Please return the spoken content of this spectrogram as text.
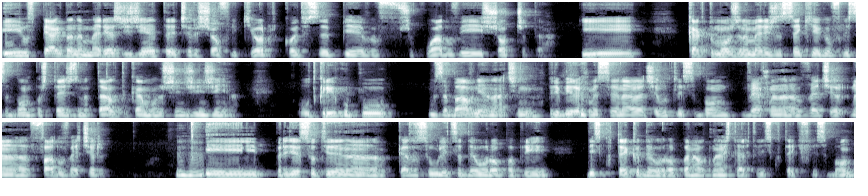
И успях да намеря. Жинжинята е черешов ликьор, който се пие в шоколадови шотчета. И Както можеш да намериш за всеки ъгъл в Лисабон пащеж за Натал, така можеш и Жинжиня. Открих го по забавния начин. Прибирахме се една вечер от Лисабон, бяхме на, вечер, на Фадо вечер. Mm-hmm. И преди да се отиде на, казва се, улица Де Европа при дискотека Де Европа, една от най-старите дискотеки в Лисабон,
